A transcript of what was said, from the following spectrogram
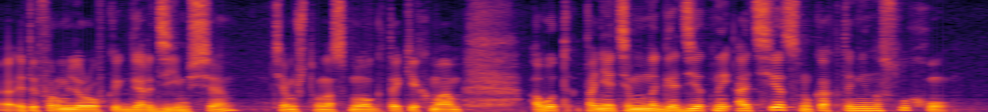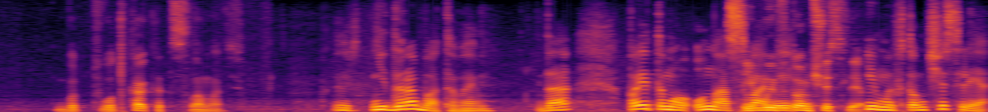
э, этой формулировкой гордимся тем, что у нас много таких мам. А вот понятие «многодетный отец» ну как-то не на слуху. Вот, вот как это сломать? Не дорабатываем. Да? Поэтому у нас и с вами... И мы в том числе. И мы в том числе.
